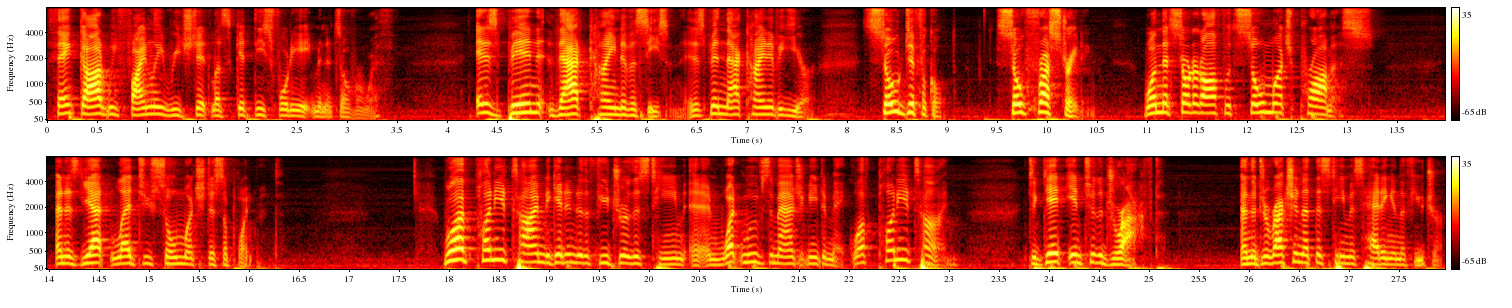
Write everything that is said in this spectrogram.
thank God we finally reached it. Let's get these 48 minutes over with. It has been that kind of a season. It has been that kind of a year. So difficult, so frustrating. One that started off with so much promise and has yet led to so much disappointment. We'll have plenty of time to get into the future of this team and what moves the Magic need to make. We'll have plenty of time to get into the draft and the direction that this team is heading in the future.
